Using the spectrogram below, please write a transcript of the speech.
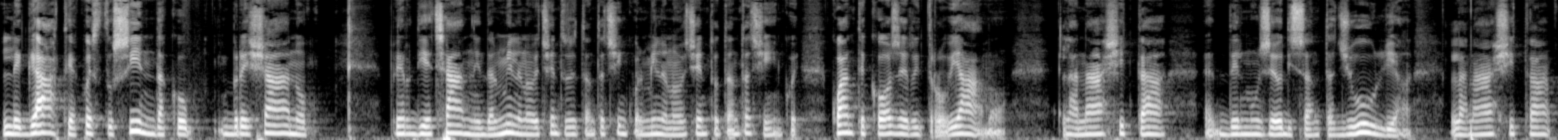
legate a questo sindaco bresciano per dieci anni, dal 1975 al 1985, quante cose ritroviamo la nascita eh, del Museo di Santa Giulia, la nascita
